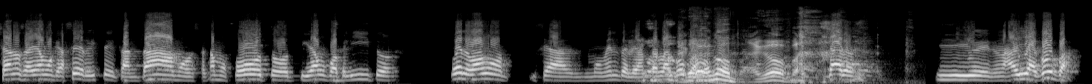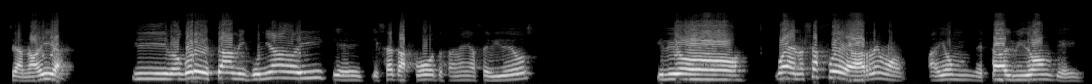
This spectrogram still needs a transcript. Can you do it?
ya no sabíamos qué hacer, ¿viste? Cantamos, sacamos fotos, tiramos papelitos. Bueno, vamos, o sea, el momento de levantar la, copa. La copa, la copa. Claro. Y bueno, no había copa, o sea, no había. Y me acuerdo que estaba mi cuñado ahí, que, saca fotos, también hace videos. Y le digo, bueno, ya fue, agarremos. Ahí estaba el bidón que,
